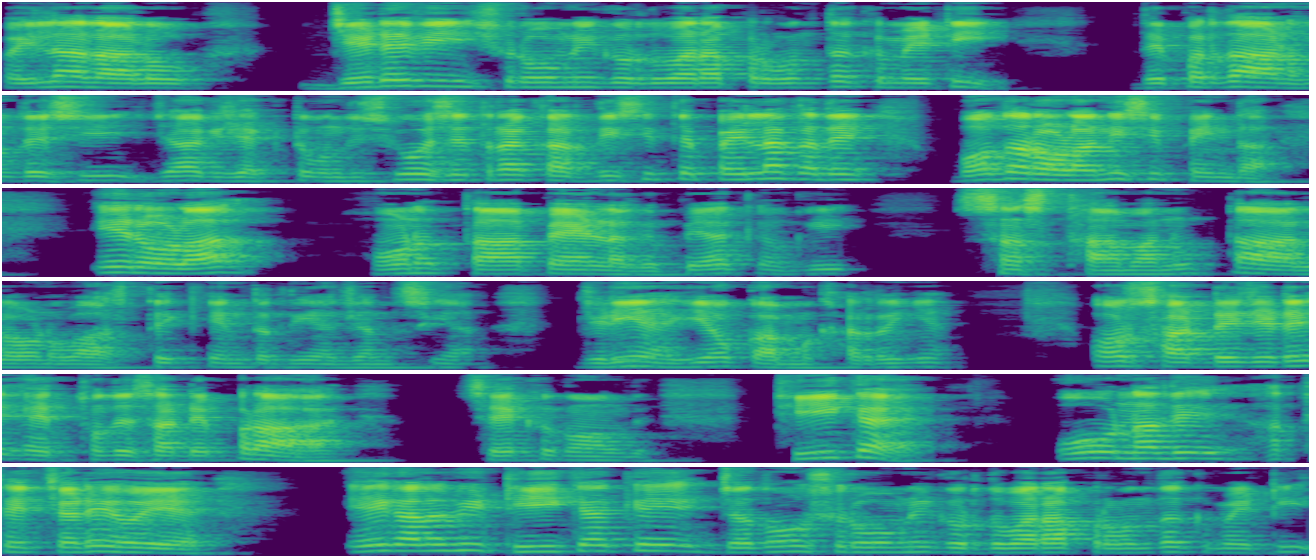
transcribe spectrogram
ਪਹਿਲਾਂ ਲਾ ਲਓ ਜਿਹੜੇ ਵੀ ਸ਼੍ਰੋਮਣੀ ਗੁਰਦੁਆਰਾ ਪ੍ਰਬੰਧਕ ਕਮੇਟੀ ਦੇ ਪ੍ਰਧਾਨ ਹੁੰਦੇ ਸੀ ਜਾਂ ਐਗਜ਼ੈਕਟਿਵ ਹੁੰਦੀ ਸੀ ਉਹ ਇਸੇ ਤਰ੍ਹਾਂ ਕਰਦੀ ਸੀ ਤੇ ਪਹਿਲਾਂ ਕਦੇ ਬਹੁਤਾ ਰੌਲਾ ਨਹੀਂ ਸੀ ਪੈਂਦਾ। ਇਹ ਰੌਲਾ ਹੁਣ ਤਾਂ ਪੈਣ ਲੱਗ ਪਿਆ ਕਿਉਂਕਿ ਸੰਸਥਾਵਾਂ ਨੂੰ ਢਾਹ ਲਾਉਣ ਵਾਸਤੇ ਕੇਂਦਰ ਦੀਆਂ ਏਜੰਸੀਆਂ ਜਿਹੜੀਆਂ ਹੈਗੀਆਂ ਉਹ ਕੰਮ ਕਰ ਰਹੀਆਂ। ਔਰ ਸਾਡੇ ਜਿਹੜੇ ਇੱਥੋਂ ਦੇ ਸਾਡੇ ਭਰਾ ਹੈ, ਸਿੱਖ ਕੌਮ ਦੇ ਠੀਕ ਹੈ, ਉਹ ਉਹਨਾਂ ਦੇ ਹੱਥੇ ਚੜੇ ਹੋਏ ਹੈ। ਇਹ ਗੱਲ ਵੀ ਠੀਕ ਹੈ ਕਿ ਜਦੋਂ ਸ਼੍ਰੋਮਣੀ ਗੁਰਦੁਆਰਾ ਪ੍ਰਬੰਧਕ ਕਮੇਟੀ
